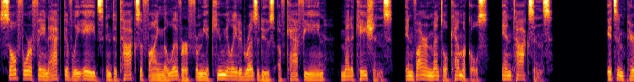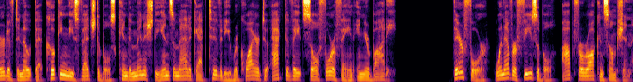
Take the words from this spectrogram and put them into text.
sulforaphane actively aids in detoxifying the liver from the accumulated residues of caffeine, medications, environmental chemicals, and toxins. It's imperative to note that cooking these vegetables can diminish the enzymatic activity required to activate sulforaphane in your body. Therefore, whenever feasible, opt for raw consumption.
